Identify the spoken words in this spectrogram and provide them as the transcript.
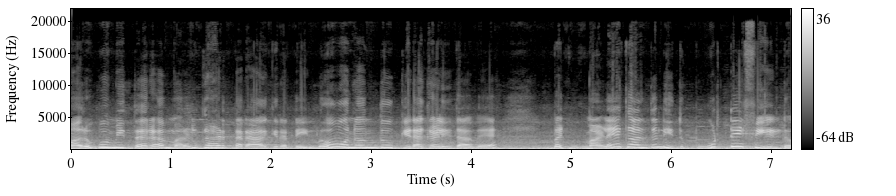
ಮರುಭೂಮಿ ಥರ ಮರಳುಗಾಡು ಥರ ಆಗಿರುತ್ತೆ. ಎಲ್ಲೋ ಒಂದೊಂದು ಗಿಡಗಳಿದ್ದಾವೆ ಬಟ್ ಮಳೆಗಾಲದಲ್ಲಿ ಇದು ಪೂರ್ತಿ ಫೀಲ್ಡು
